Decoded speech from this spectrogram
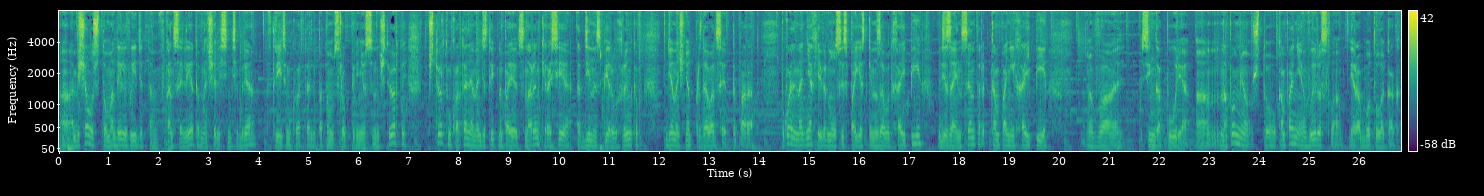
А, обещалось, что модель выйдет там в конце лета, в начале сентября, в третьем квартале. Потом срок перенесся на четвертый. В четвертом квартале она действительно появится на рынке. Россия один из первых рынков, где начнет продаваться этот аппарат. Буквально на днях я вернулся из поездки на завод Хайпи в дизайн-центр компании Хайпи в Сингапуре. А, напомню, что компания выросла и работала как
